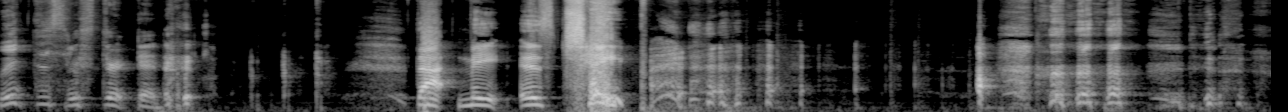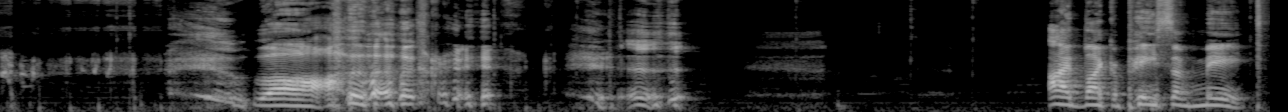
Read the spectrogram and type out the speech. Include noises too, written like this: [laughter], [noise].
meat is restricted. [laughs] That meat is cheap. [laughs] [laughs] I'd like a piece of meat.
